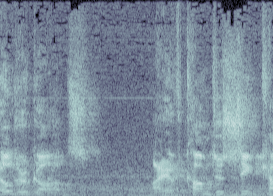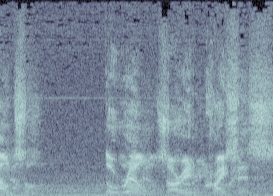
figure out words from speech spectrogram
Elder gods, I have come to seek counsel. The realms are in crisis.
